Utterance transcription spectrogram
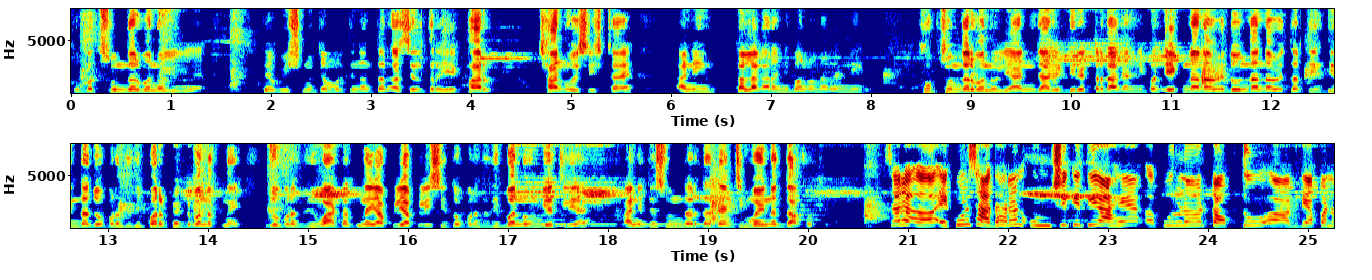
खूपच सुंदर बनवलेली आहे. त्या विष्णूच्या मूर्तीनंतर असेल तर हे फार छान वैशिष्ट्य आहे. आणि कलाकारांनी बनवणाऱ्यांनी खूप सुंदर बनवली. आणि डिरेक्टर दादांनी पण एक ना नव्हे दोनदा नव्हे तर तीन तीनदा जोपर्यंत ती परफेक्ट बनत नाही जोपर्यंत ती वाटत नाही आपली आपलीशी तोपर्यंत ती बनवून घेतली आहे आणि ते सुंदरता त्यांची मेहनत दाखवते. सर एकूण साधारण उंची किती आहे? पूर्ण टॉप टू अगदी आपण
